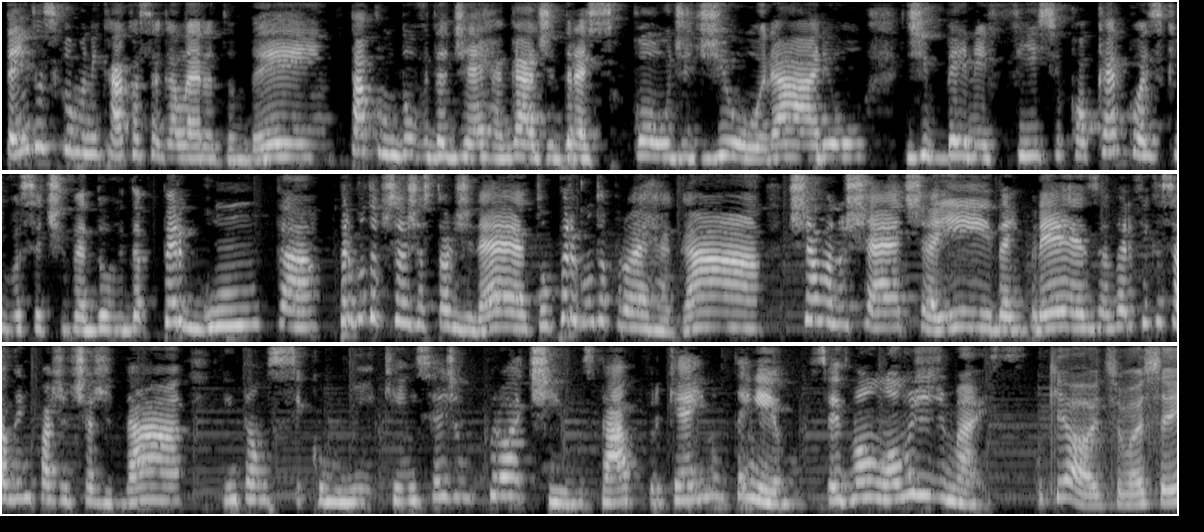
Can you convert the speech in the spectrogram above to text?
Tenta se comunicar com essa galera também. Tá com dúvida de RH, de dress code, de horário, de benefício, qualquer coisa que você tiver dúvida, pergunta. Pergunta pro seu gestor direto, pergunta pro RH, chama no chat aí da empresa, verifica se alguém pode te ajudar. Então se comuniquem, sejam proativos, tá? Porque aí não tem erro. Vocês vão longe demais. Que ótimo, achei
